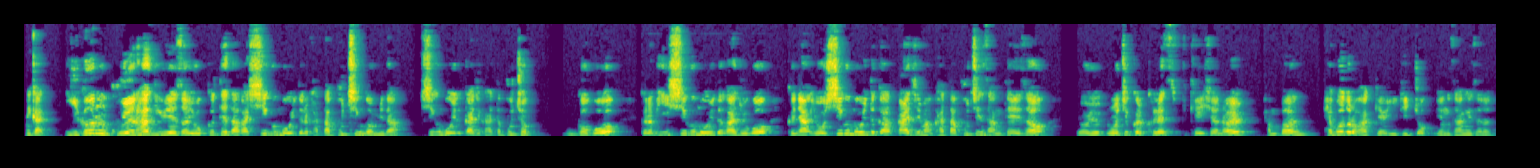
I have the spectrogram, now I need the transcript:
그러니까 이거를 구현하기 위해서 요 끝에다가 시그모이드를 갖다 붙인 겁니다. 시그모이드까지 갖다 붙여 거고 그럼 이 시그모이드 가지고 그냥 요 시그모이드까지만 갖다 붙인 상태에서 요, 요 로지컬 클래시피케이션을 한번 해보도록 할게요. 이 뒤쪽 영상에서는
